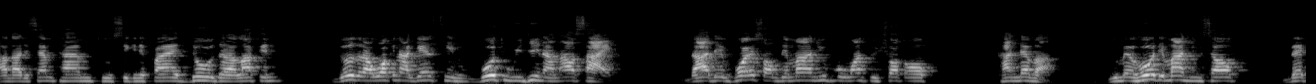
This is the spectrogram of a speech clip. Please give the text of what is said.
And at the same time, to signify those that are laughing, those that are working against him, both within and outside, that the voice of the man you people want to shut up can never. You may hold the man himself, but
